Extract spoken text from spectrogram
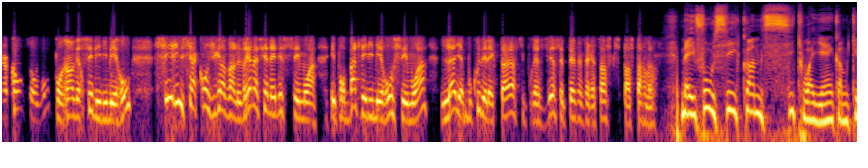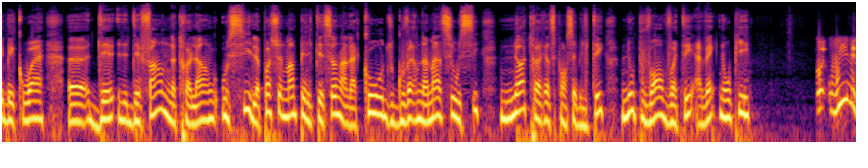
je compte sur vous pour renverser les libéraux. S'il réussit à conjuguer en le vrai nationaliste, c'est moi, et pour battre les libéraux, c'est moi, là, il y a beaucoup d'électeurs qui pourraient se dire, c'est peut-être intéressant ce qui se passe par là. Mais il faut aussi, comme citoyen, comme Québécois, euh, défendre notre langue aussi, ne pas seulement pelleter ça dans la cour du gouvernement c'est aussi notre responsabilité. Nous pouvons voter avec nos pieds. Oui, mais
